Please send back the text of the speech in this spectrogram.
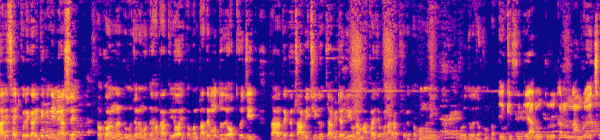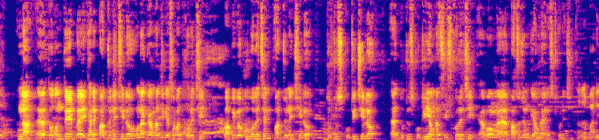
গাড়ি সাইড করে গাড়ি থেকে নেমে আসে। তখন দুজনের মধ্যে হাতাহাতি হয়। তখন তাদের মধ্যে যে অত্রজিৎ তার হাতে একটা চাবি ছিল। চাবিটা দিয়ে ওনার মাথায় যখন আঘাত করে তখন উনি গুরুতর জখম প্রাপ্ত এই কেসে কি আরও কারোর নাম রয়েছে? না তদন্তে এখানে পাঁচজনই ছিল। ওনাকে আমরা জিজ্ঞাসাবাদ করেছি। বাপিবাবু বলেছেন পাঁচজনই ছিল। দুটো স্কুটি ছিল। দুটো স্কুটি আমরা সিজ করেছি এবং পাঁচজনকে আমরা অ্যারেস্ট করেছি। তারা বাড়ি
